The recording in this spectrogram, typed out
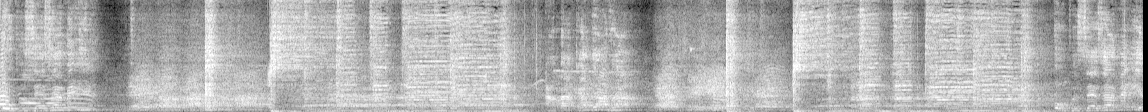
povo Zezé Menino. Abacadabra. Povo César Menino.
